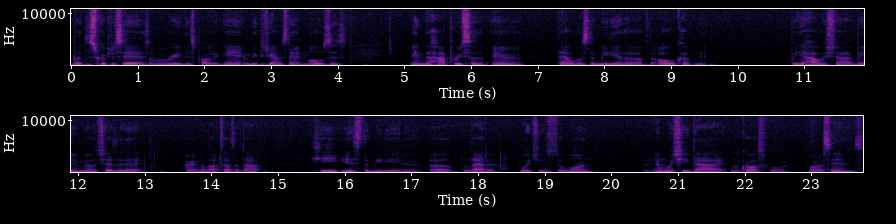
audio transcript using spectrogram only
But the scripture says, I'm going to read this part again because you got to understand Moses in the high priesthood of Aaron, that was the mediator of the old covenant. But Yahweh Shai being Melchizedek, right, Malak he is the mediator of the latter, which is the one in which he died on the cross for, for our sins.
